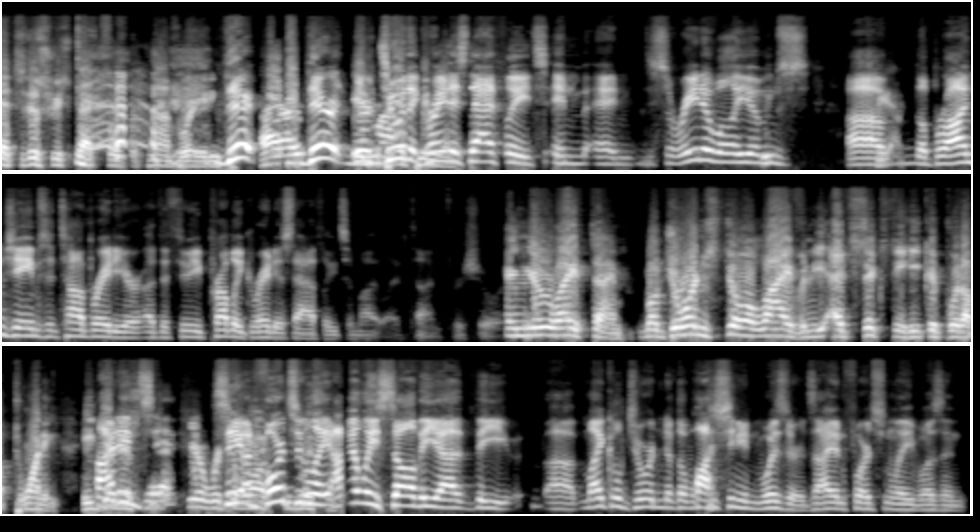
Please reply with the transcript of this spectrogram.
That's disrespectful to Tom Brady. They're right? they're they're two of the greatest athletes in and Serena Williams, uh, yeah. LeBron James, and Tom Brady are, are the three probably greatest athletes in my lifetime for sure. In your lifetime. Well, Jordan's still alive, and he, at 60, he could put up 20. He did I didn't see. see unfortunately, I only saw the uh, the uh, Michael Jordan of the Washington Wizards. I unfortunately wasn't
